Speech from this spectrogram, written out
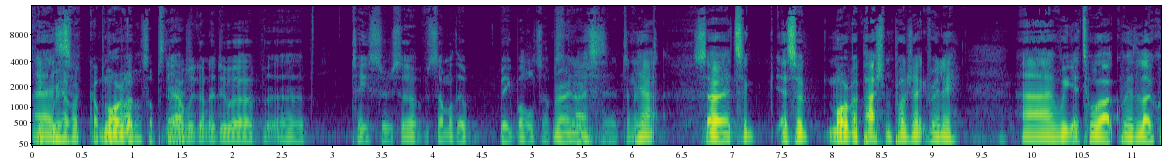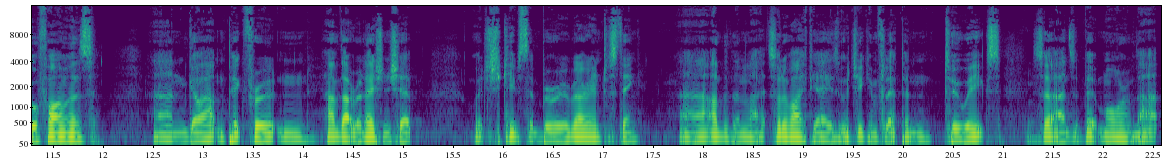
I think we have a couple more of of a- bottles upstairs. Yeah, we're going to do a, uh tasters of some of the big bottles upstairs. Very nice. uh, tonight. Yeah. So it's a it's a more of a passion project really. Uh, we get to work with local farmers and go out and pick fruit and have that relationship, which keeps the brewery very interesting. Uh, other than like sort of IPAs, which you can flip in two weeks, Mm. so it adds a bit more of that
